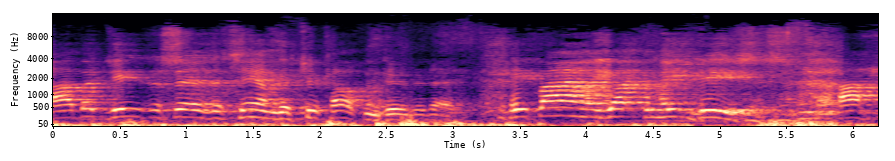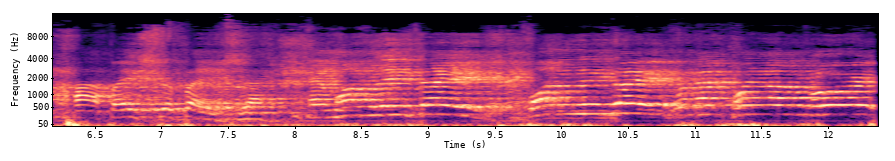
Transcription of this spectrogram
Uh, but Jesus says it's him that you're talking to today. He finally got to meet Jesus, uh, uh, face to face. And one of these days, one of these days, when that cloud of glory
